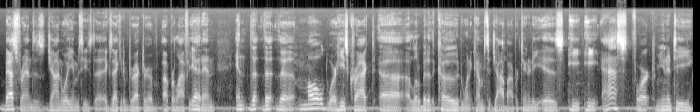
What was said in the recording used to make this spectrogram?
best friends is John Williams. He's the executive director of Upper Lafayette, and and the the, the mold where he's cracked uh, a little bit of the code when it comes to job opportunity is he he asks for community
